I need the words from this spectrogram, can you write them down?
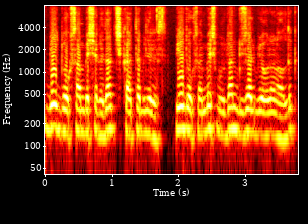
1.95'e kadar çıkartabiliriz. 1.95 buradan güzel bir oran aldık.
